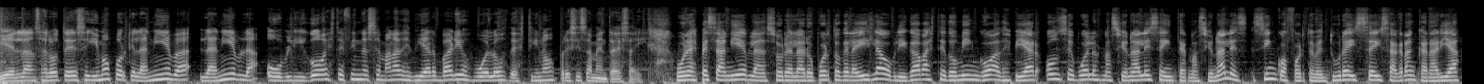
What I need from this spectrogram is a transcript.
Y en Lanzarote seguimos porque la niebla, la niebla obligó este fin de semana a desviar varios vuelos destinos precisamente a esa isla. Una espesa niebla sobre el aeropuerto de la isla obligaba este domingo a desviar 11 vuelos nacionales e internacionales, 5 a Fuerteventura y 6 a Gran Canaria,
